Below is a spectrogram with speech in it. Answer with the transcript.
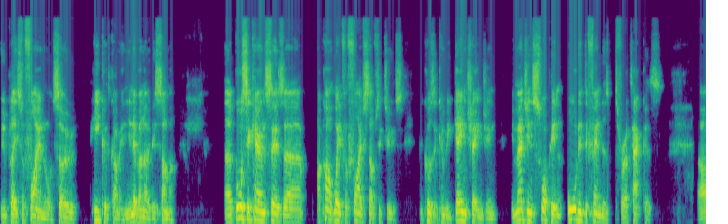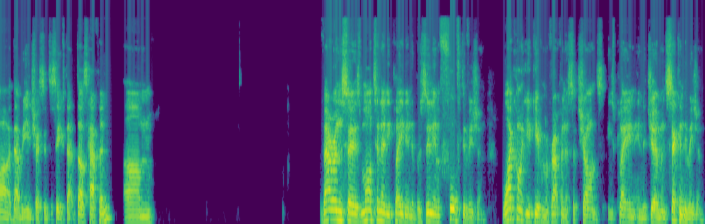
who plays for Feyenoord. So he could come in. You never know this summer. Uh, Gorsican says, uh, I can't wait for five substitutes because it can be game changing. Imagine swapping all the defenders for attackers. Uh, that'd be interesting to see if that does happen. Um, Varon says Martinelli played in the Brazilian fourth division. Why can't you give Mavropanos a chance? He's playing in the German second division.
